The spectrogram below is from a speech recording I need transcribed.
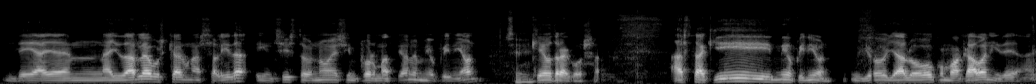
de em, ayudarle a buscar una salida, insisto, no es información, en mi opinión, que otra cosa. Hasta aquí mi opinión. Yo ya luego, como acaba, ni idea. ¿eh?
